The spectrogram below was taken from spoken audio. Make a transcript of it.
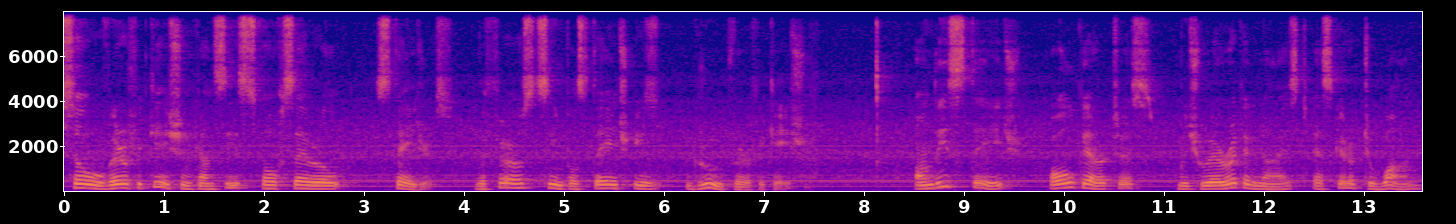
So verification consists of several stages. The first simple stage is group verification. On this stage all characters which were recognized as character 1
